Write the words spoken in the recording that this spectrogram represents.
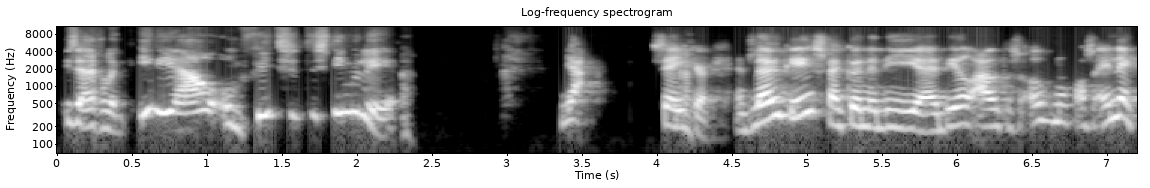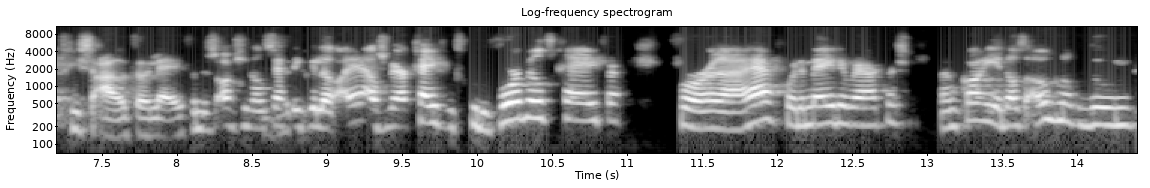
is eigenlijk ideaal om fietsen te stimuleren. Ja, Zeker. En het leuke is, wij kunnen die uh, deelauto's ook nog als elektrische auto leveren. Dus als je dan zegt, ik wil als werkgever het goede voorbeeld geven voor, uh, hè, voor de medewerkers, dan kan je dat ook nog doen,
